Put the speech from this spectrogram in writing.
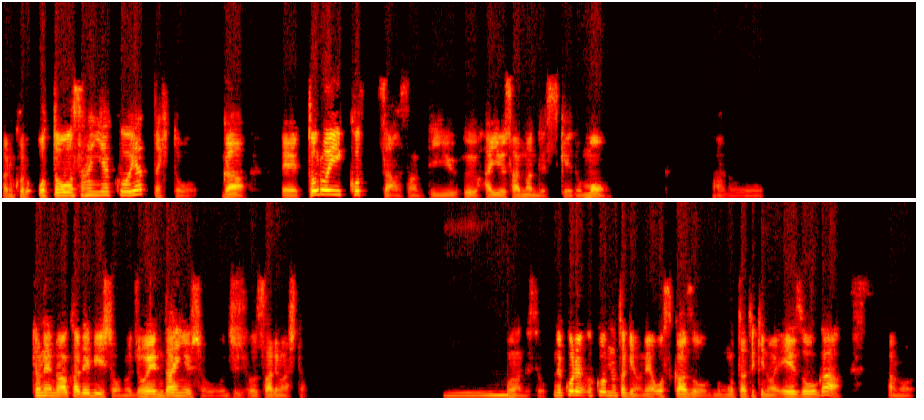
あの、このお父さん役をやった人が、えートロイ・コッツァーさんっていう俳優さんなんですけれども、あの、去年のアカデミー賞の助演男優賞を受賞されました。そうなんですよ。で、これ、この時のね、オスカー像を持った時の映像が、あの、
